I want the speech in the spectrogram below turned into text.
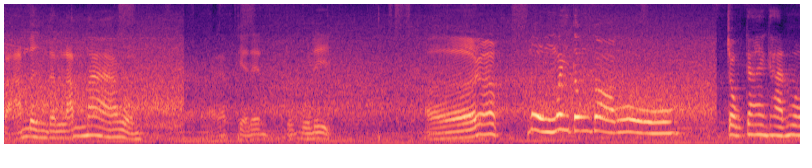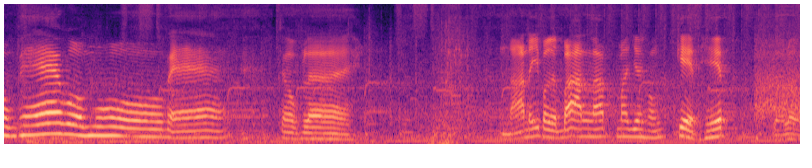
สามหนึ่งแต่ล้ำหน้าครับผม เกเดนดูบุรีเออมงไม่ตรงกรอบโอ้จบการแข่งขันผมแพ้ผมโอ้โหแพ้จบเลยนานี้เปิดบ้านรับมาเยือนของเกตเฮดเดี๋ยวเลย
